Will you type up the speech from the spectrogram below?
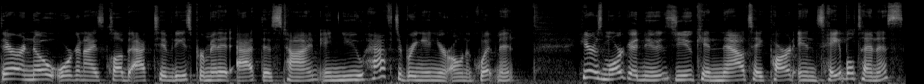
There are no organized club activities permitted at this time, and you have to bring in your own equipment. Here's more good news. You can now take part in table tennis,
